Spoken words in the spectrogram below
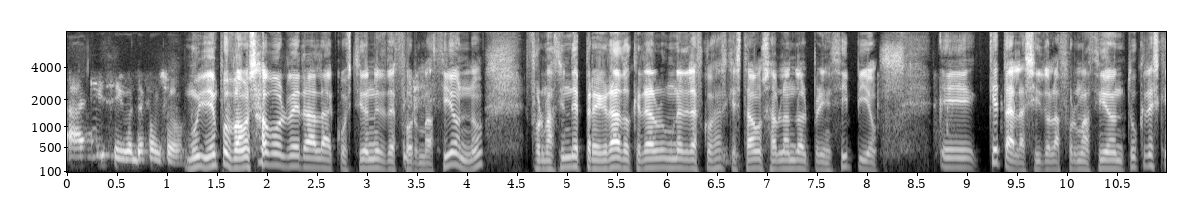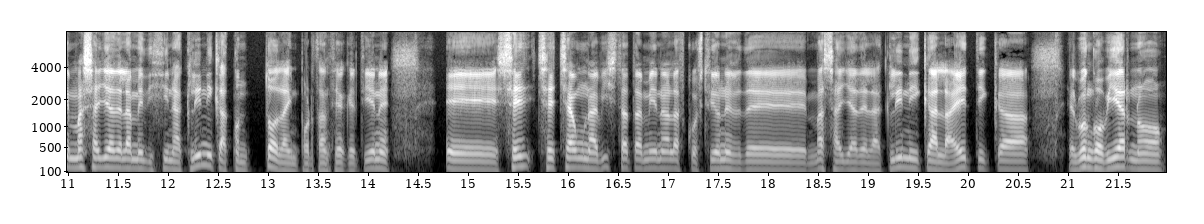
Aquí sigo, Ildefonso. Muy bien, pues vamos a volver a las cuestiones de formación, ¿no? Formación de pregrado, que era una de las cosas que estábamos hablando al principio. Eh, ¿Qué tal ha sido la formación? ¿Tú crees que más allá de la medicina clínica, con toda la importancia que tiene, eh, se, echa una vista también a las cuestiones de más allá de la clínica, la ética, el buen gobierno?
